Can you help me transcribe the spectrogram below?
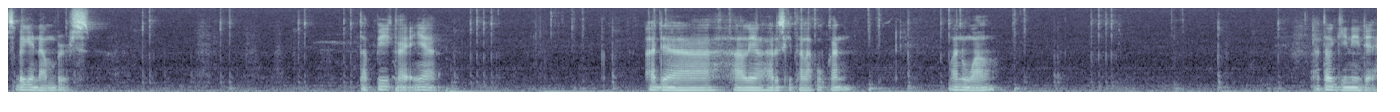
sebagai numbers. Tapi kayaknya ada hal yang harus kita lakukan. Manual. Atau gini deh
